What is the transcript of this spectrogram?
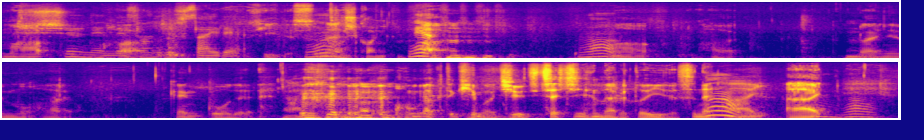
まあ10周年ではい30歳でいいですね、確かにねまあはい、来年もはい健康で、音楽的にも充実した1年になるといいですね、はいはい、ー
